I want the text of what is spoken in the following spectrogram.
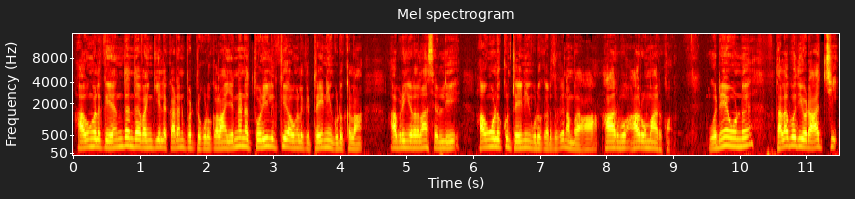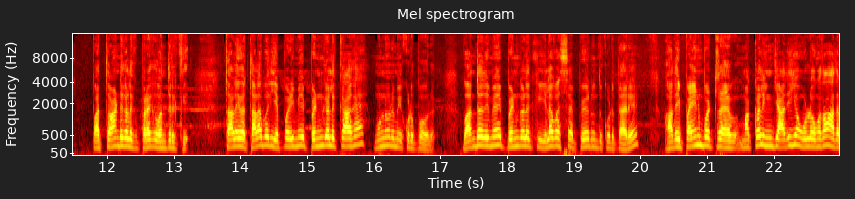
அவங்களுக்கு எந்தெந்த வங்கியில் கடன் பெற்று கொடுக்கலாம் என்னென்ன தொழிலுக்கு அவங்களுக்கு ட்ரைனிங் கொடுக்கலாம் அப்படிங்கிறதெல்லாம் சொல்லி அவங்களுக்கும் ட்ரைனிங் கொடுக்கறதுக்கு நம்ம ஆ- ஆர்வம் ஆர்வமாக இருக்கும். ஒன்றே ஒன்று தளபதியோட ஆட்சி பத்து ஆண்டுகளுக்கு பிறகு வந்திருக்கு. தலைவர் தளபதி எப்படியுமே பெண்களுக்காக முன்னுரிமை கொடுப்பவர். வந்ததுமே பெண்களுக்கு இலவச பேருந்து கொடுத்தாரு. அதை பயன்பற்ற மக்கள் இங்கே அதிகம் உள்ளவங்க தான் அதை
